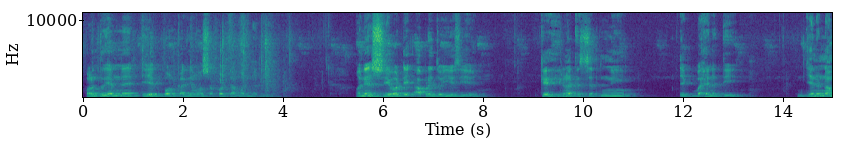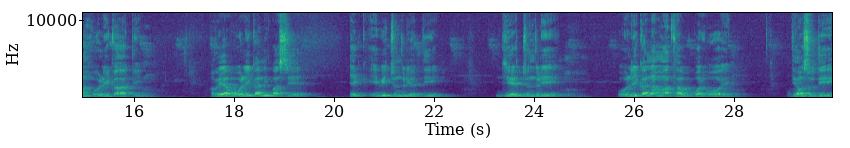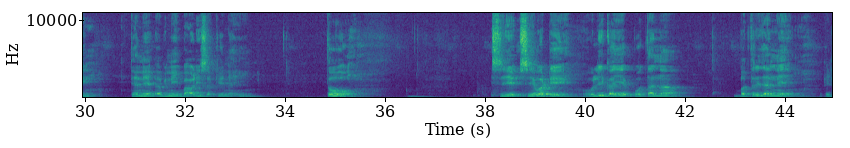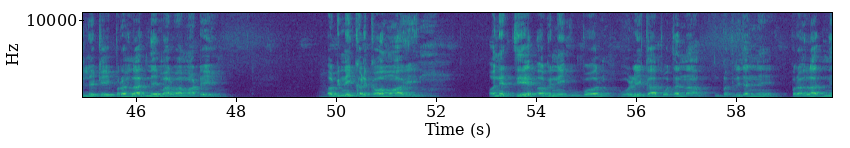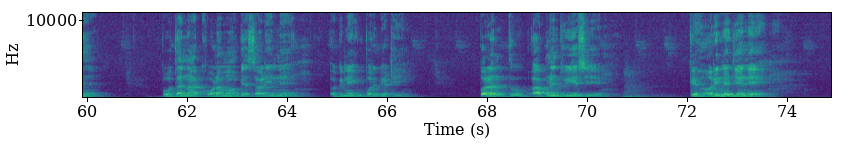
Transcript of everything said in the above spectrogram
પરંતુ એમને એક પણ કાર્યમાં સફળતા મળી નથી. અને છેવટે આપણે જોઈએ છીએ કે હિરણ્યકશ્યપની એક બહેન હતી, જેનું નામ હોલિકા હતી. હવે આ હોલિકાની પાસે એક એવી ચુંદડી હતી જે ચુંદડી હોલિકાના માથા ઉપર હોય, ત્યાં સુધી તેને અગ્નિ બાળી શકે નહીં. તો સેવટે હોલિકાએ પોતાના ભત્રીજાને એટલે કે પ્રહલાદને મારવા માટે અગ્નિ ખડકવામાં આવી અને તે અગ્નિ ઉપર હોલિકા પોતાના ભત્રીજાને, પ્રહલાદને પોતાના ખોળામાં બેસાડીને અગ્નિ ઉપર બેઠી. પરંતુ આપણે જોઈએ છીએ કે હરિને જેને,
